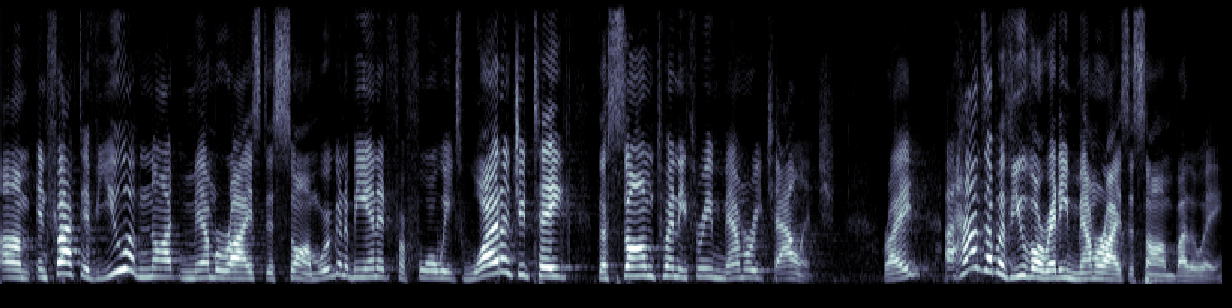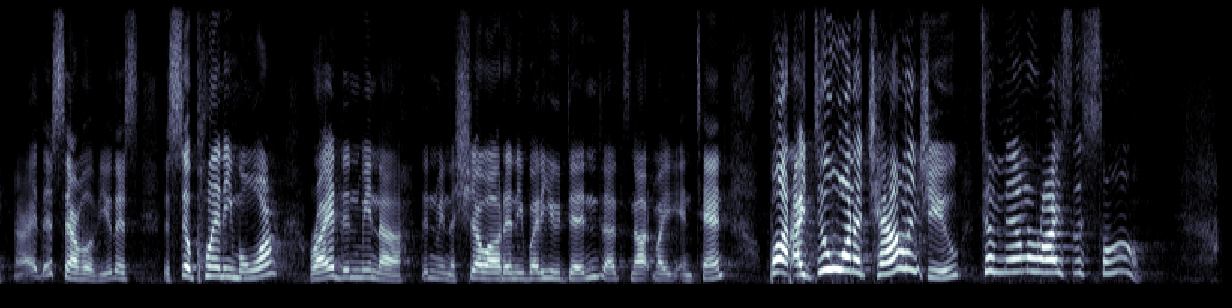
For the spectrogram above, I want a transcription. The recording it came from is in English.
Um, in fact, if you have not memorized this psalm, we're going to be in it for four weeks. Why don't you take the Psalm 23 memory challenge? Right? Uh, hands up if you've already memorized the psalm, by the way. All right, there's several of you. There's, there's still plenty more, right? Didn't mean, to, didn't mean to show out anybody who didn't. That's not my intent. But I do want to challenge you to memorize this psalm.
